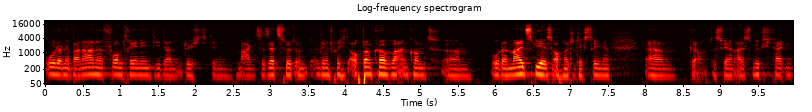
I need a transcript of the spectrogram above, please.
oder eine Banane vorm Training, die dann durch den Magen zersetzt wird und dementsprechend auch beim Körper ankommt. Ähm, oder ein Malzbier ist auch Maltodextrin. Ähm, genau, das wären alles Möglichkeiten,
